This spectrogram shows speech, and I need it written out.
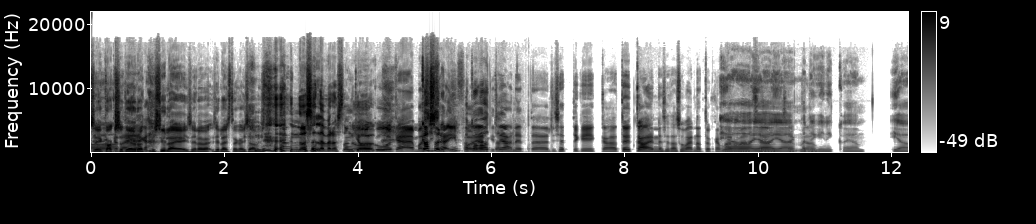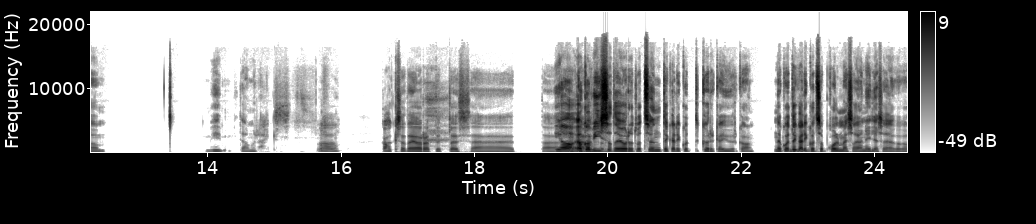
see kakssada eurot, mis üle jäi, selle, selle eest väga ei saa vist. no sellepärast ongi no kuulge, ma Kas oli- siseinfo aga järgi vaata. tean, et äh, Lisett tegi ikka tööd ka enne seda suve natuke, ma ja arvan,, et ja, seal ja see ma ikka tegin ikka ja, ja mi- mida ma rääkisin? kakssada eurot ütles äh,. jaa, aga. viissada eurot, vot see on tegelikult kõrge üür ka. nagu Mm. tegelikult saab kolmesaja, neljasajaga ka,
